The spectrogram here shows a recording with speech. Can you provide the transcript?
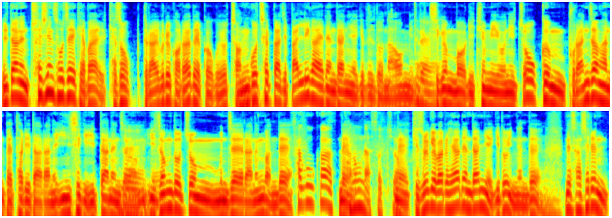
일단은 최신 소재 개발 계속 드라이브를 걸어야 될 거고요. 전고체까지 빨리 가야 된다는 얘기들도 나옵니다. 네. 지금 뭐 리튬 이온이 조금 불안정한 배터리다라는 인식이 있다는 점, 네, 네. 이 점도 좀 문제라는 건데 사고가 네. 간혹 났었죠. 네, 기술 개발을 해야 된다는 얘기도 있는데, 음. 근데 사실은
